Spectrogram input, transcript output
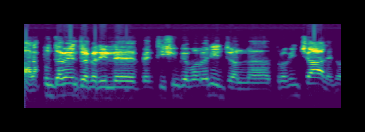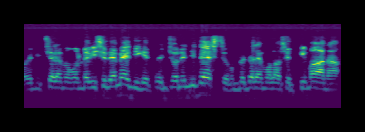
Ma l'appuntamento è per il 25 pomeriggio al provinciale, dove inizieremo con le visite mediche, tre giorni di test, completeremo la settimana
